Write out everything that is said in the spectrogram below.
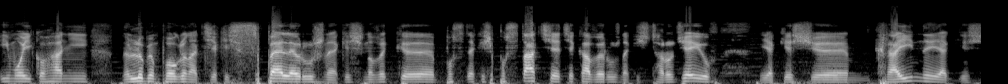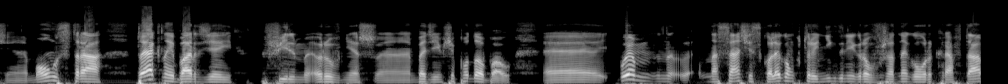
i moi kochani lubią pooglądać jakieś spele różne, jakieś nowe e, post jakieś postacie ciekawe różne, jakieś czarodziejów, jakieś e, krainy, jakieś e, monstra, to jak najbardziej film również e, będzie im się podobał. E, byłem na seansie z kolegą, który nigdy nie grał w żadnego Warcrafta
